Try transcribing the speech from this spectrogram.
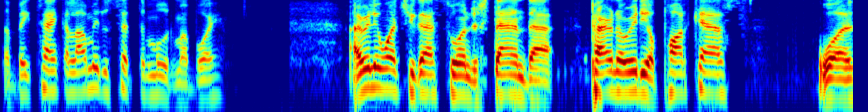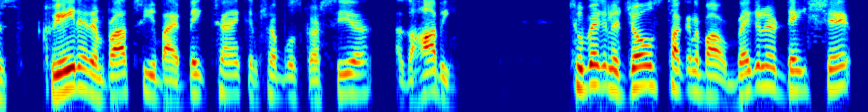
The Big Tank, allow me to set the mood, my boy. I really want you guys to understand that Paranoid Radio Podcast was created and brought to you by Big Tank and Trebles Garcia as a hobby. Two regular Joes talking about regular day shit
